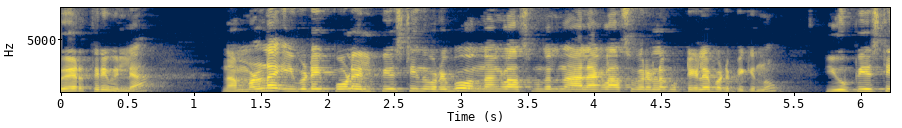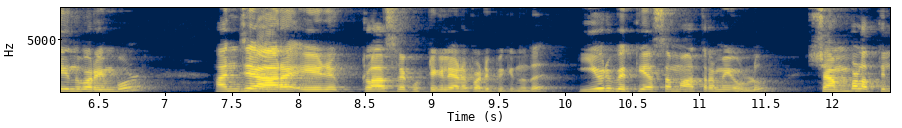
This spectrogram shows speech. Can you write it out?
വേർതിരിവില്ല. നമ്മളുടെ ഇവിടെ ഇപ്പോൾ എൽ പി എസ് ടി എന്ന് പറയുമ്പോൾ ഒന്നാം ക്ലാസ് മുതൽ നാലാം ക്ലാസ് വരെയുള്ള കുട്ടികളെ പഠിപ്പിക്കുന്നു. യു പി എസ് ടി എന്ന് പറയുമ്പോൾ അഞ്ച് ആറ് ഏഴ് ക്ലാസ്സിലെ കുട്ടികളെയാണ് പഠിപ്പിക്കുന്നത്. ഈ ഒരു വ്യത്യാസം മാത്രമേ ഉള്ളൂ. ശമ്പളത്തിൽ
